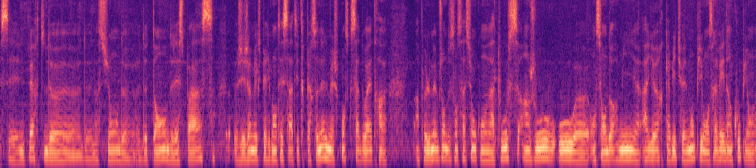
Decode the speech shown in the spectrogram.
c'est une perte de, notion de, de, temps, de l'espace. J'ai jamais expérimenté ça à titre personnel, mais je pense que ça doit être un peu le même genre de sensation qu'on a tous un jour où euh, on s'est endormi ailleurs qu'habituellement, puis on se réveille d'un coup, puis on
